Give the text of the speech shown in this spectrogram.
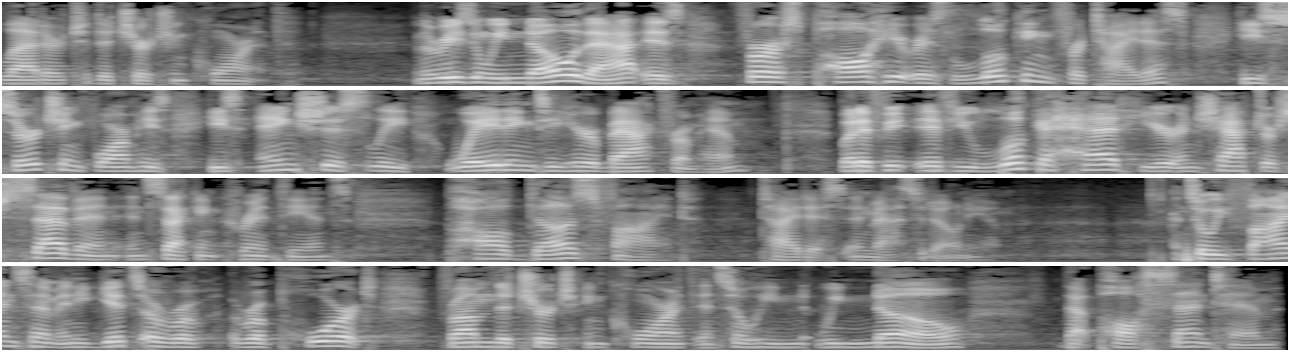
letter to the church in Corinth. And the reason we know that is first, Paul here is looking for Titus. He's searching for him. He's, he's anxiously waiting to hear back from him. But if you, if you look ahead here in chapter 7 in 2 Corinthians, Paul does find Titus in Macedonia. And so he finds him and he gets a, re- a report from the church in Corinth. And so he, we know that Paul sent him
